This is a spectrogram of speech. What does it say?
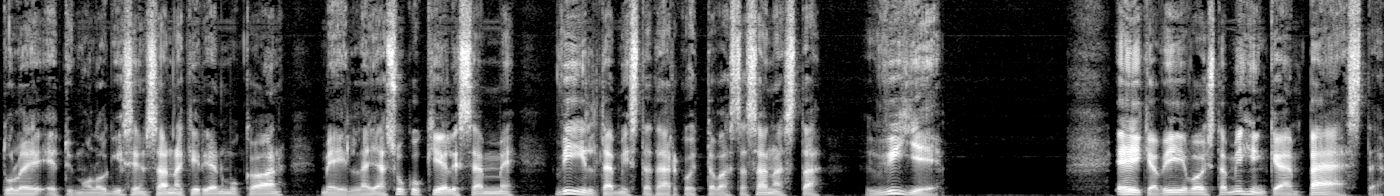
tulee etymologisen sanakirjan mukaan meillä ja sukukielissämme viiltämistä tarkoittavasta sanasta vie. Eikä viivoista mihinkään päästä.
